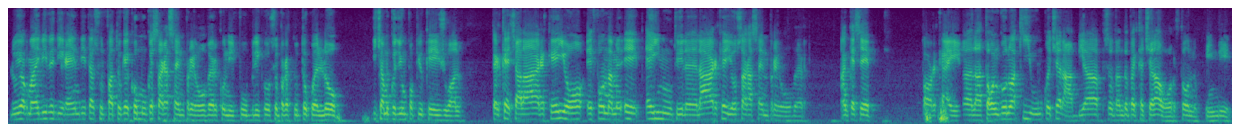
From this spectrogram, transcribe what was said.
Lui ormai vive di rendita sul fatto che comunque sarà sempre over con il pubblico, soprattutto quello, diciamo così, un po' più casual. Perché c'ha la RKO e fondament- e è inutile, la RKO sarà sempre over. Anche se, porca era, la tolgono a chiunque ce l'abbia soltanto perché c'è la Orton, quindi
